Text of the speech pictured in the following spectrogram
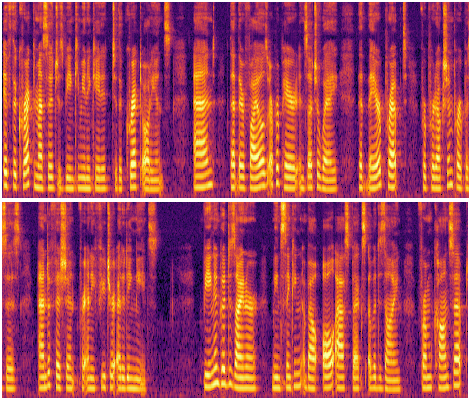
if the correct message is being communicated to the correct audience, and that their files are prepared in such a way that they are prepped for production purposes and efficient for any future editing needs. Being a good designer means thinking about all aspects of a design from concept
